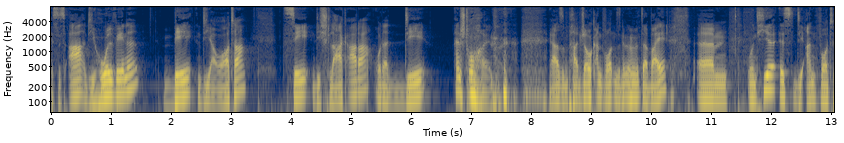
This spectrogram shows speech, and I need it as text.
Ist es A, die Hohlvene, B, die Aorta, C, die Schlagader oder D, ein Strohhalm. ja, so ein paar Joke-Antworten sind immer mit dabei. Ähm, und hier ist die Antwort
